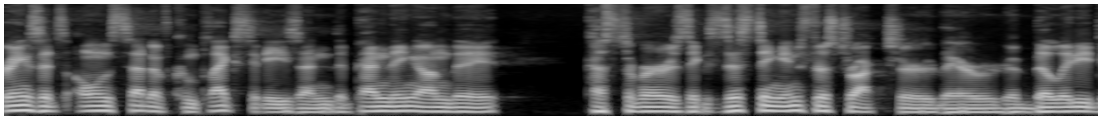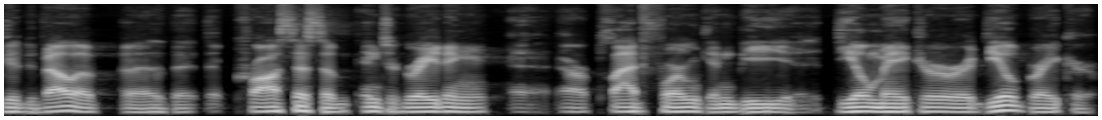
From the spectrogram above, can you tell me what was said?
brings its own set of complexities. And depending on the customer's existing infrastructure, their ability to develop, uh, the, the, process of integrating uh, our platform can be a deal maker or a deal breaker.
